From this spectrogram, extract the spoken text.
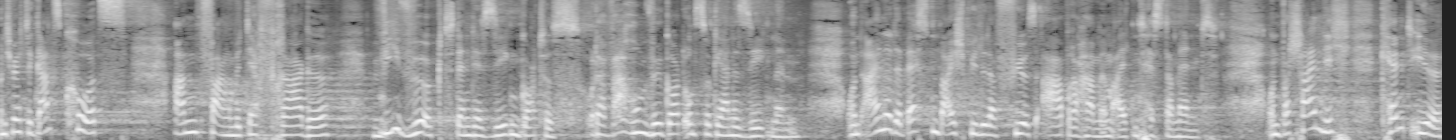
Und ich möchte ganz kurz anfangen mit der Frage, wie wirkt denn der Segen Gottes? Oder warum will Gott uns so gerne segnen? Und eine der besten Beispiele dafür ist Abraham im Alten Testament. Und wahrscheinlich kennt ihr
